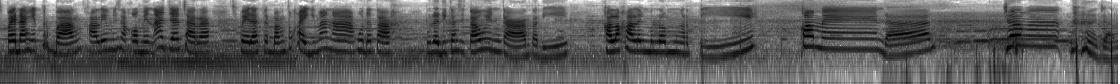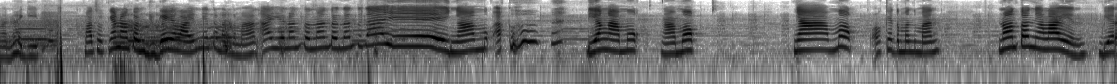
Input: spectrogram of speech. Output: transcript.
sepedanya terbang kalian bisa komen aja cara sepeda terbang tuh kayak gimana. Aku udah tah udah dikasih tauin kan tadi. Kalau kalian belum mengerti komen dan jangan jangan lagi. Maksudnya nonton juga yang lainnya teman-teman. Ayo nonton nonton nonton. Ayo ngamuk aku. Dia ngamuk ngamuk. Nyamuk oke teman-teman nonton yang lain biar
